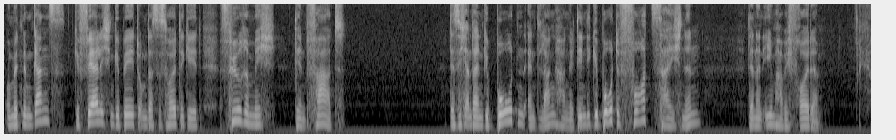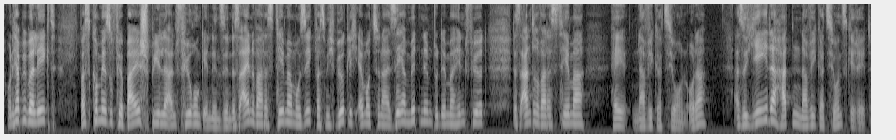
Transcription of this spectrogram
und mit einem ganz gefährlichen Gebet, um das es heute geht. Führe mich den Pfad, der sich an deinen Geboten entlanghangelt, den die Gebote vorzeichnen, denn an ihm habe ich Freude. Und ich habe überlegt, was kommen mir so für Beispiele an Führung in den Sinn? Das eine war das Thema Musik, was mich wirklich emotional sehr mitnimmt und immer hinführt. Das andere war das Thema, hey, Navigation, oder? Also jeder hat ein Navigationsgerät.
